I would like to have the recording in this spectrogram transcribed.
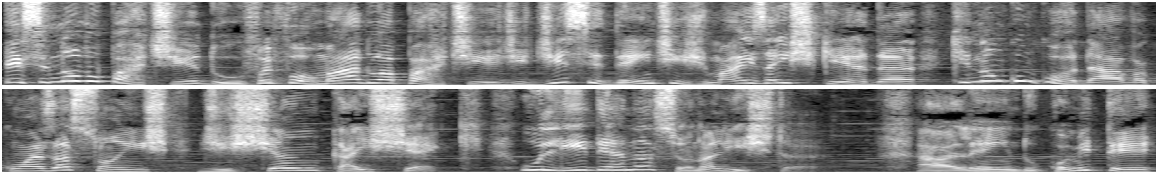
Esse novo partido foi formado a partir de dissidentes mais à esquerda que não concordava com as ações de Chiang Kai-shek, o líder nacionalista. Além do comitê,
